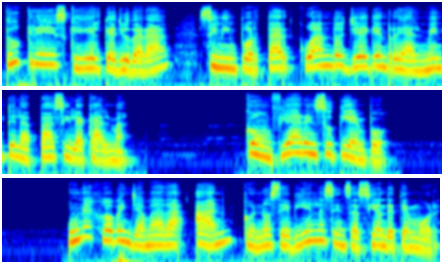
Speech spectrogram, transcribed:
Tú crees que Él te ayudará sin importar cuándo lleguen realmente la paz y la calma. Confiar en su tiempo. Una joven llamada Anne conoce bien la sensación de temor.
